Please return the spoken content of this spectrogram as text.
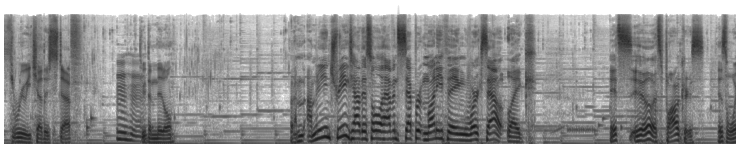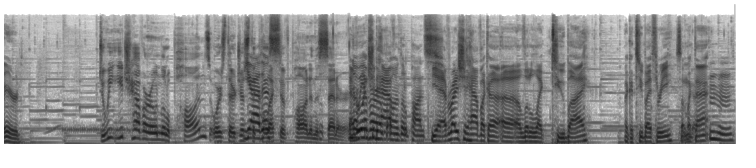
through each other's stuff mm-hmm. through the middle. But I'm I'm intrigued how this whole having separate money thing works out. Like, it's oh, it's bonkers. It's weird. Do we each have our own little pawns, or is there just Yeah, the collective pawn in the center? No, Everyone we have should our have- own little ponds. Yeah, everybody should have like a, a, a little like two by, like a two by three, something like that. Mm-hmm.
